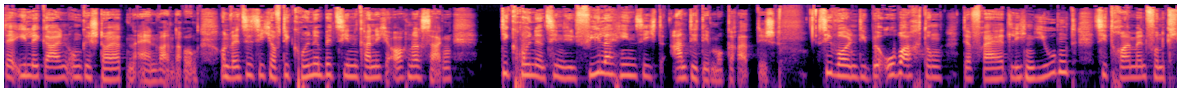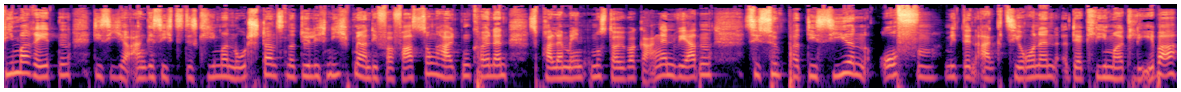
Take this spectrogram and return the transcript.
der illegalen, ungesteuerten Einwanderung. Und wenn Sie sich auf die Grünen beziehen, kann ich auch noch sagen, die Grünen sind in vieler Hinsicht antidemokratisch. Sie wollen die Beobachtung der freiheitlichen Jugend. Sie träumen von Klimaräten, die sich ja angesichts des Klimanotstands natürlich nicht mehr an die Verfassung halten können. Das Parlament muss da übergangen werden. Sie sympathisieren offen mit den Aktionen der Klimakleber,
